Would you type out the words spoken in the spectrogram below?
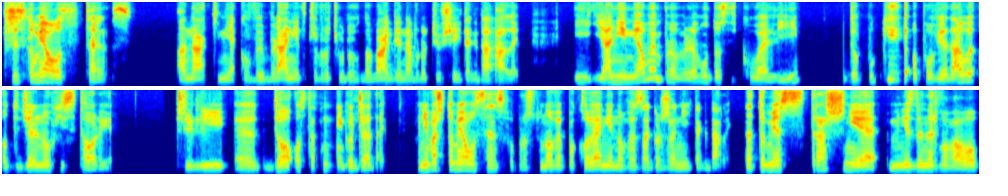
wszystko miało sens. Anakin jako wybraniec przywrócił równowagę, nawrócił się i tak dalej. I ja nie miałem problemu do sequeli, dopóki opowiadały oddzielną historię, czyli e, do ostatniego Jedi. Ponieważ to miało sens po prostu, nowe pokolenie, nowe zagrożenie i tak dalej. Natomiast strasznie mnie zdenerwowało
